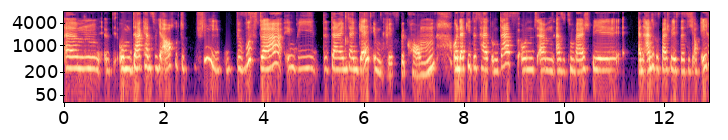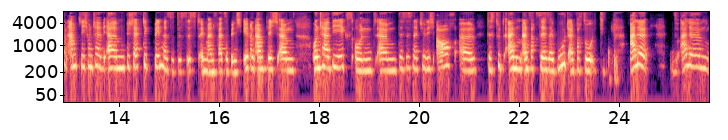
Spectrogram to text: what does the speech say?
Ähm, um da kannst du ja auch viel bewusster irgendwie dein, dein Geld im Griff bekommen. Und da geht es halt um das und äh, ähm, also zum Beispiel ein anderes Beispiel ist, dass ich auch ehrenamtlich unter, ähm, beschäftigt bin. Also das ist in meiner Freizeit bin ich ehrenamtlich ähm, unterwegs und ähm, das ist natürlich auch, äh, das tut einem einfach sehr, sehr gut, einfach so die, alle alle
